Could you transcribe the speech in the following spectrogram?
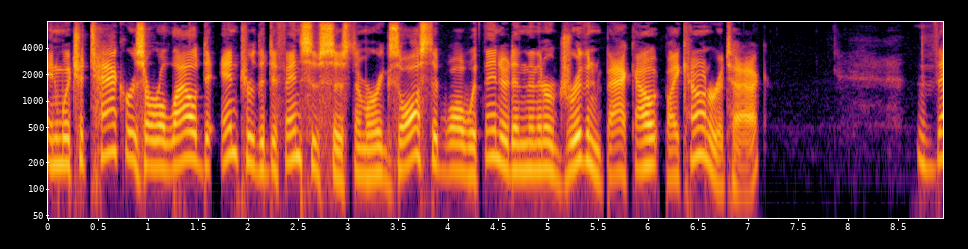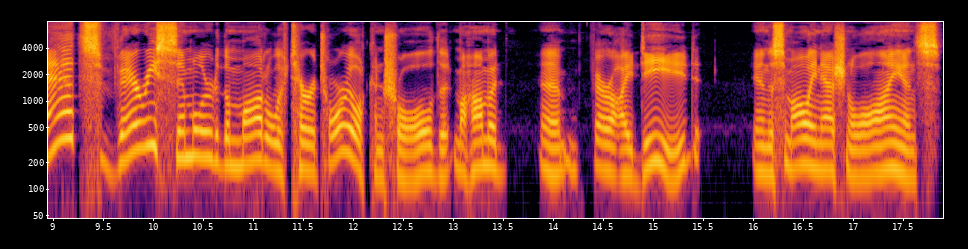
in which attackers are allowed to enter the defensive system or exhausted while within it and then are driven back out by counterattack. That's very similar to the model of territorial control that Mohammed um, Farah Aidid in the Somali National Alliance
